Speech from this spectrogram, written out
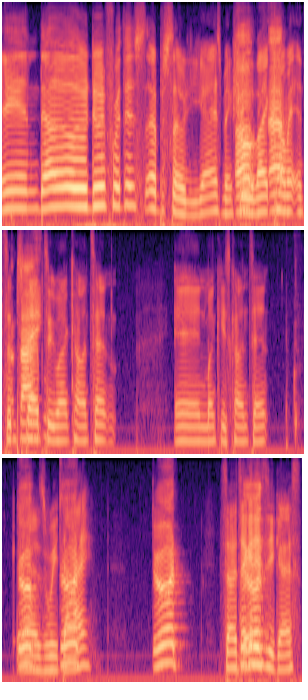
And that'll do it for this episode, you guys. Make sure Oh, you like, uh, comment, and subscribe to my content and Monkey's content Do it, as we do it. die. Do it. So take do it it. easy, guys.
